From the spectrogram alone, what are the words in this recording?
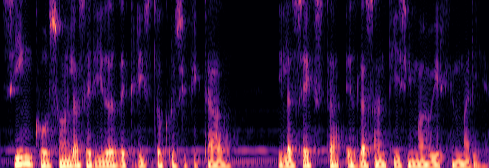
cinco son las heridas de Cristo crucificado y la sexta es la Santísima Virgen María.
